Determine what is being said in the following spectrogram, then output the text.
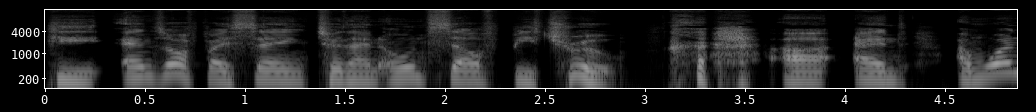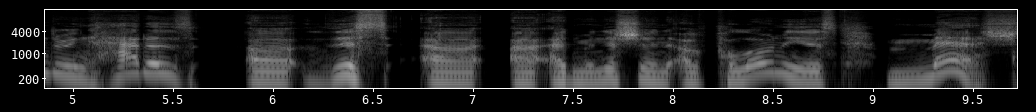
he ends off by saying, "To thine own self be true." uh, and I'm wondering, how does uh, this uh, uh, admonition of Polonius mesh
